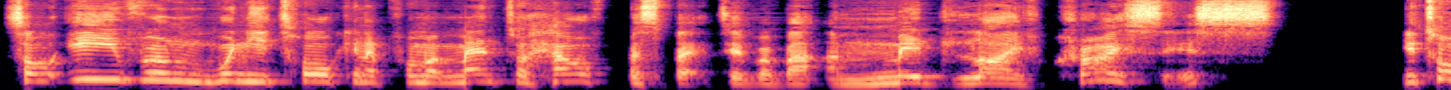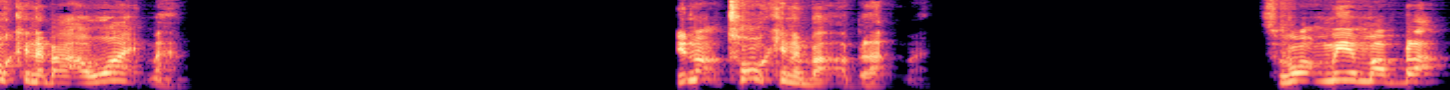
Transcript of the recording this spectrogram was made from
So even when you're talking from a mental health perspective about a midlife crisis, you're talking about a white man. You're not talking about a black man. So what me and my black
